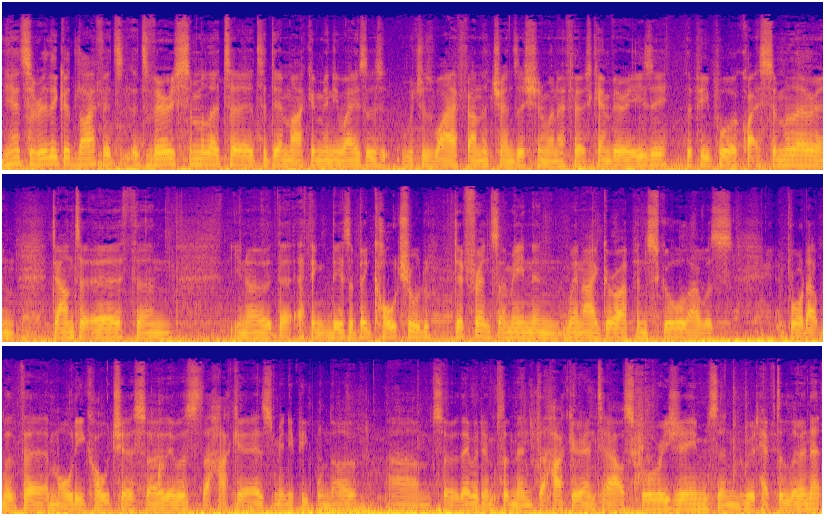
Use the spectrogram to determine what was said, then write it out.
Yeah, it's a really good life. It's it's very similar to, to Denmark in many ways, which is why I found the transition when I first came very easy. The people are quite similar and down to earth, and you know, that I think there's a big cultural difference. I mean, and when I grew up in school, I was brought up with the Maori culture, so there was the haka, as many people know. Um, so they would implement the haka into our school regimes, and we'd have to learn it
